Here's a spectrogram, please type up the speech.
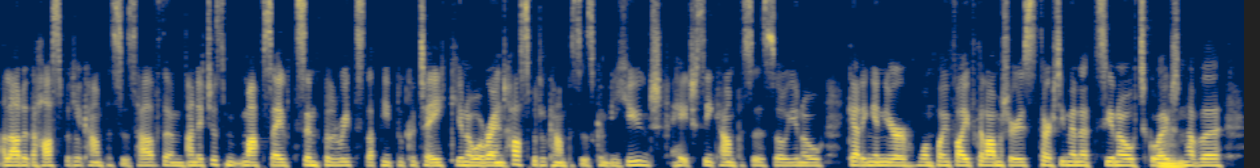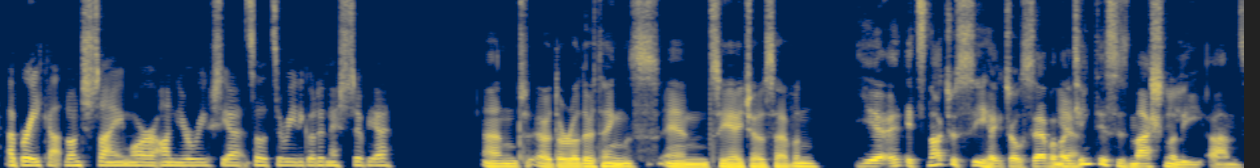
a lot of the hospital campuses have them. And it just maps out simple routes that people could take, you know, around hospital campuses can be huge, HC campuses. So, you know, getting in your 1.5 kilometres, 30 minutes, you know, to go out mm. and have a, a break at lunchtime or on your route. Yeah. So it's a really good initiative. Yeah. And are there other things in CHO7 yeah, it's not just CHO7. Yeah. I think this is nationally, and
